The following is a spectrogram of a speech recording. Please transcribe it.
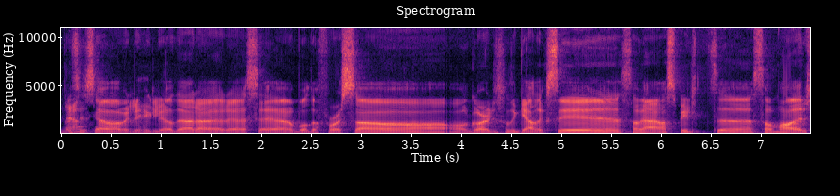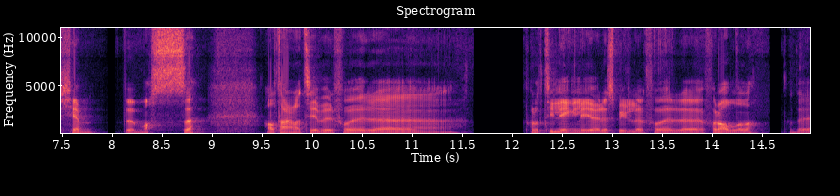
Det syns jeg var veldig hyggelig. Og der er jeg ser både Forza og, Guardians of the Galaxy, som jeg har spilt, uh, som har kjempemasse alternativer for, eh, for å tilgjengeliggjøre spillet for, eh, for alle, da. Det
